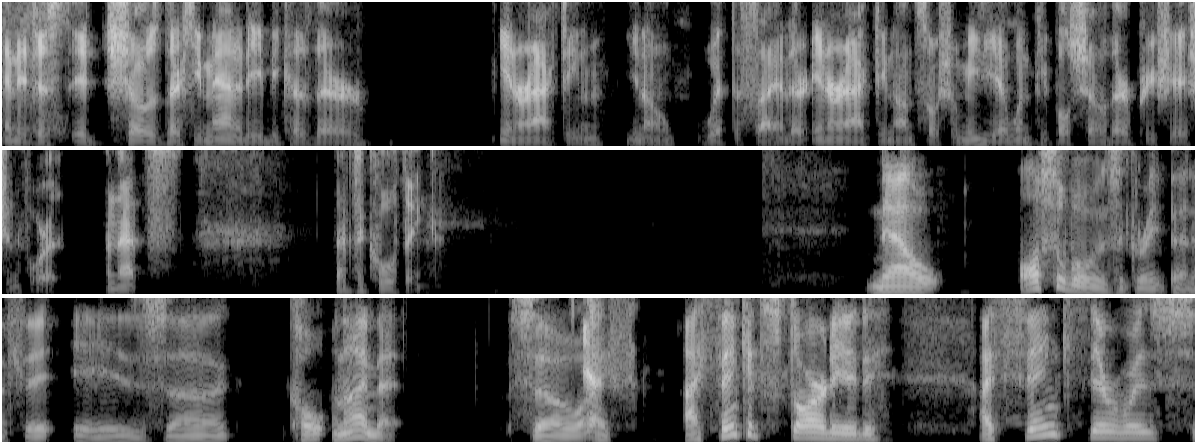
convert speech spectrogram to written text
and it just it shows their humanity because they're interacting you know with the site they're interacting on social media when people show their appreciation for it and that's that's a cool thing now also what was a great benefit is uh colt and i met so yeah. i th- i think it started I think there was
